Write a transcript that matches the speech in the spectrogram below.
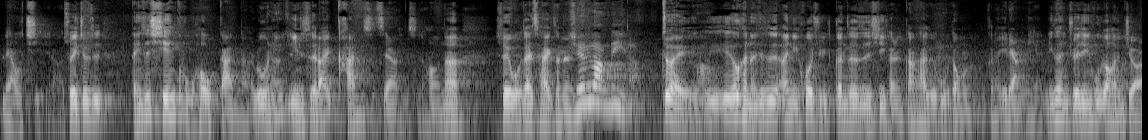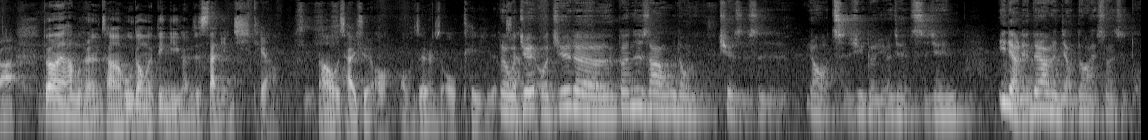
了解啦，所以就是等于是先苦后甘呐。如果你硬是来看是这样子哈，那所以我在猜可能先让利了，对，也也有可能就是，哎，你或许跟这个日系可能刚开始互动，可能一两年，你可能决定互动很久啦。当然，他们可能常常互动的定义可能是三年起跳，然后我才觉得，哦哦，这个人是 OK 的。对我觉得我觉得跟日商的互动确实是要持续耕耘，而且时间一两年对他们讲都还算是短。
